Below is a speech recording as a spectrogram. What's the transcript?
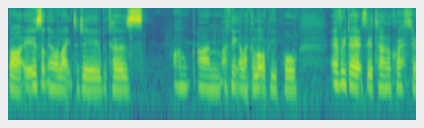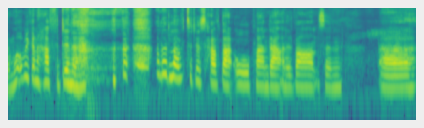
but it is something I like to do because I'm, I'm I think like a lot of people, every day it's the eternal question what are we going to have for dinner? and I'd love to just have that all planned out in advance and uh,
